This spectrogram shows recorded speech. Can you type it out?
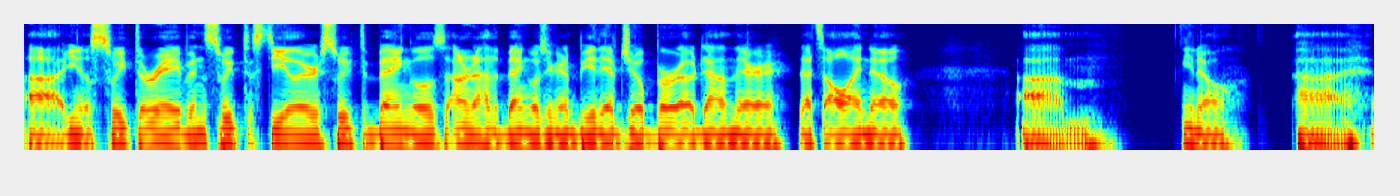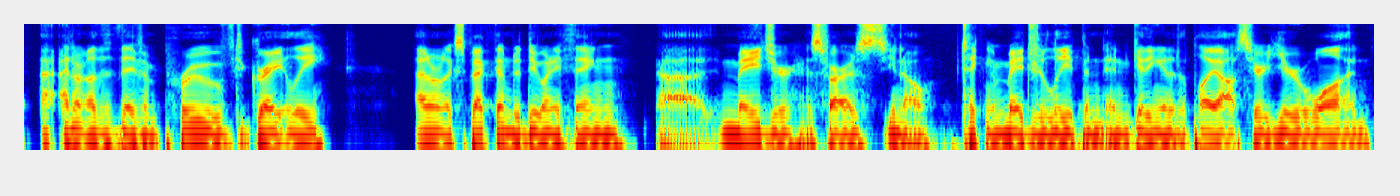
uh, you know, sweep the Ravens, sweep the Steelers, sweep the Bengals. I don't know how the Bengals are going to be. They have Joe Burrow down there. That's all I know. Um, you know, uh, I don't know that they've improved greatly. I don't expect them to do anything uh, major as far as you know taking a major leap and, and getting into the playoffs here year one.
